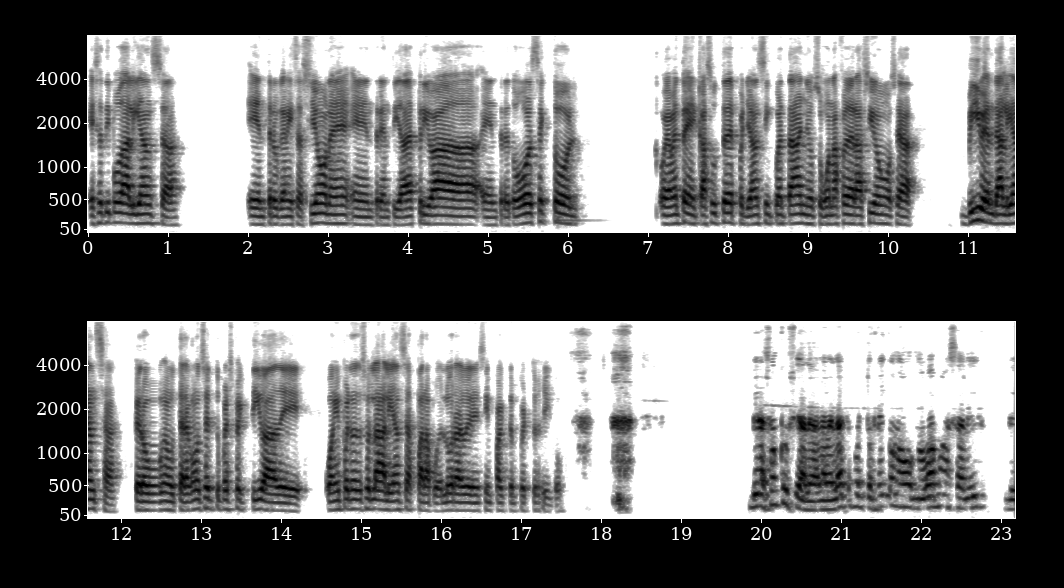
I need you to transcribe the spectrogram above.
ese tipo de alianza entre organizaciones, entre entidades privadas, entre todo el sector. Obviamente, en el caso de ustedes, pues llevan 50 años, son una federación, o sea, viven de alianza, pero me gustaría conocer tu perspectiva de cuán importantes son las alianzas para poder lograr ese impacto en Puerto Rico. Mira, son cruciales. La verdad que Puerto Rico no, no vamos a salir de,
